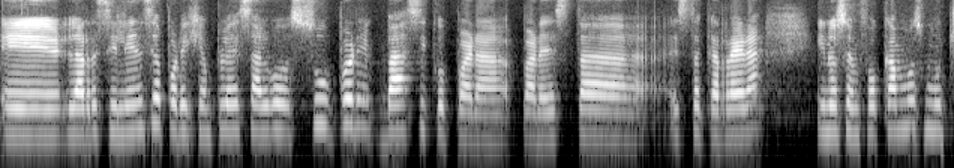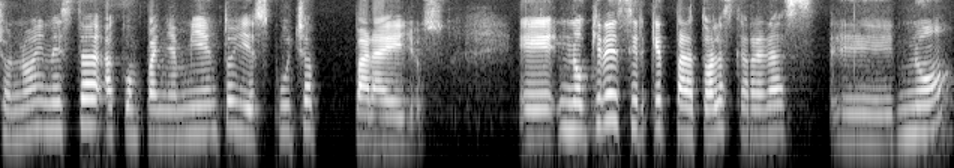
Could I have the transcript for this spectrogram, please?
Eh, la resiliencia, por ejemplo, es algo súper básico para, para esta, esta carrera y nos enfocamos mucho ¿no? en este acompañamiento y escucha para ellos. Eh, no quiere decir que para todas las carreras eh, no,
